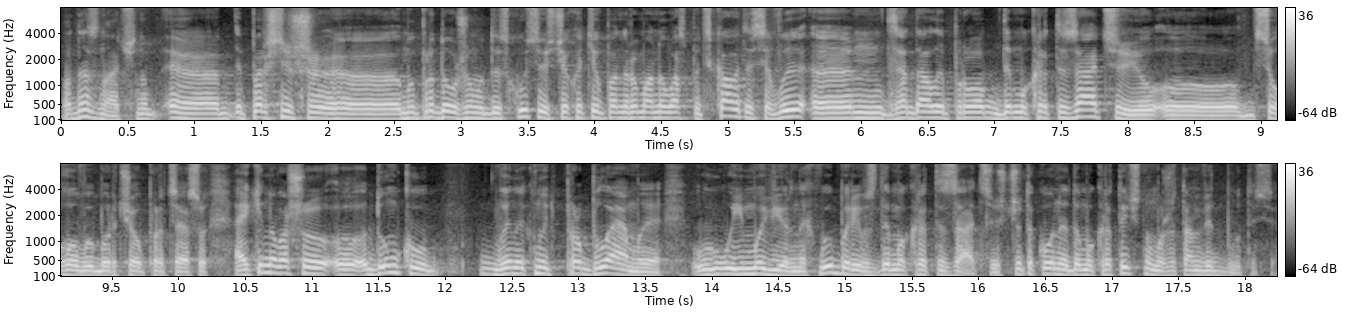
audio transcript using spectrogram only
Однозначно. Е, перш ніж е, ми продовжимо дискусію, ще хотів, пане Роману, вас поцікавитися. Ви е, згадали про демократизацію е, всього виборчого процесу. А які, на вашу е, думку, виникнуть проблеми у, у ймовірних виборів з демократизацією? Що такого недемократичного може там відбутися?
